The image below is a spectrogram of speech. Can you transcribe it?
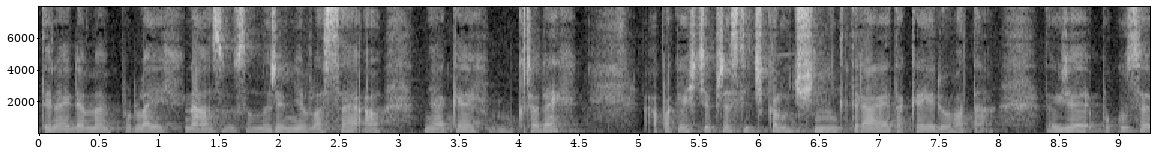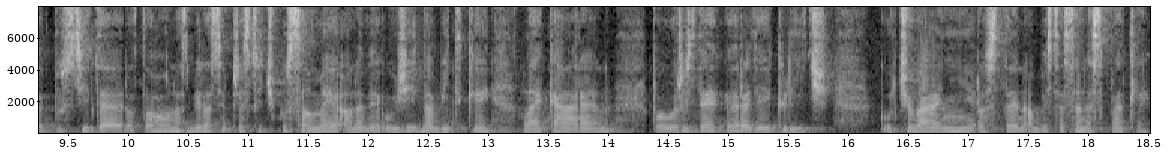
ty najdeme podle jejich názvu samozřejmě v lese a v nějakých mokřadech. A pak ještě přeslička luční, která je také jedovatá. Takže pokud se pustíte do toho nazbírat si přesličku sami a nevyužít nabídky lékáren, použijte raději klíč učování rostlin, abyste se nespletli.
